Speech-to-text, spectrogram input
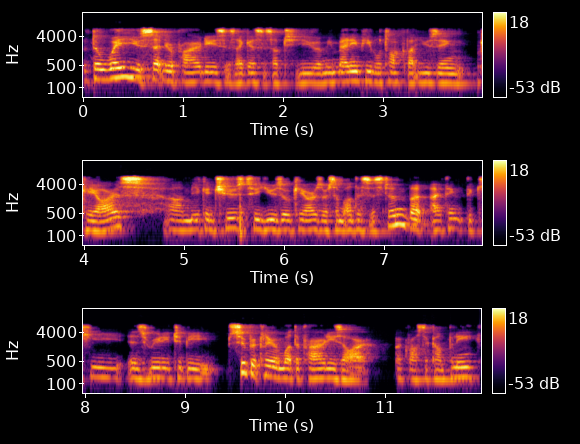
the way you set your priorities is, I guess, it's up to you. I mean, many people talk about using OKRs. Um, you can choose to use OKRs or some other system, but I think the key is really to be super clear on what the priorities are across the company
